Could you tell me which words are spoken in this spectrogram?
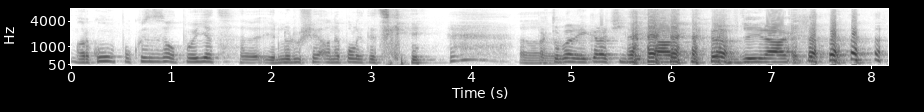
Marku, pokusím se odpovědět eh, jednoduše a nepoliticky. Tak to bude nejkratší v dějinách.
